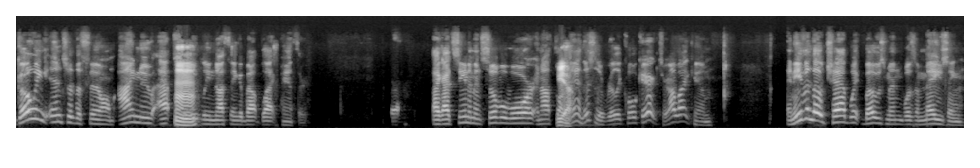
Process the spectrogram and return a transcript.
going into the film, I knew absolutely nothing about Black Panther. Like I'd seen him in Civil War, and I thought, Yeah. man, this is a really cool character. I like him. And even though Chadwick Boseman was amazing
